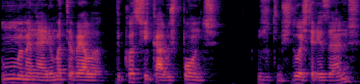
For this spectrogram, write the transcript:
uma maneira, uma tabela de classificar os pontos nos últimos 2, 3 anos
